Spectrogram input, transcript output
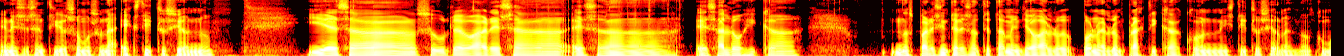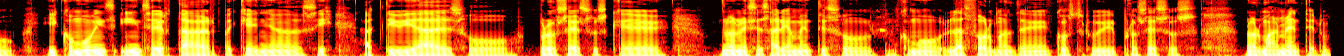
En ese sentido somos una institución, ¿no? Y esa sublevar esa, esa, esa lógica nos parece interesante también llevarlo, ponerlo en práctica con instituciones, ¿no? Como, y cómo insertar pequeñas actividades o procesos que no necesariamente son como las formas de construir procesos normalmente, ¿no?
